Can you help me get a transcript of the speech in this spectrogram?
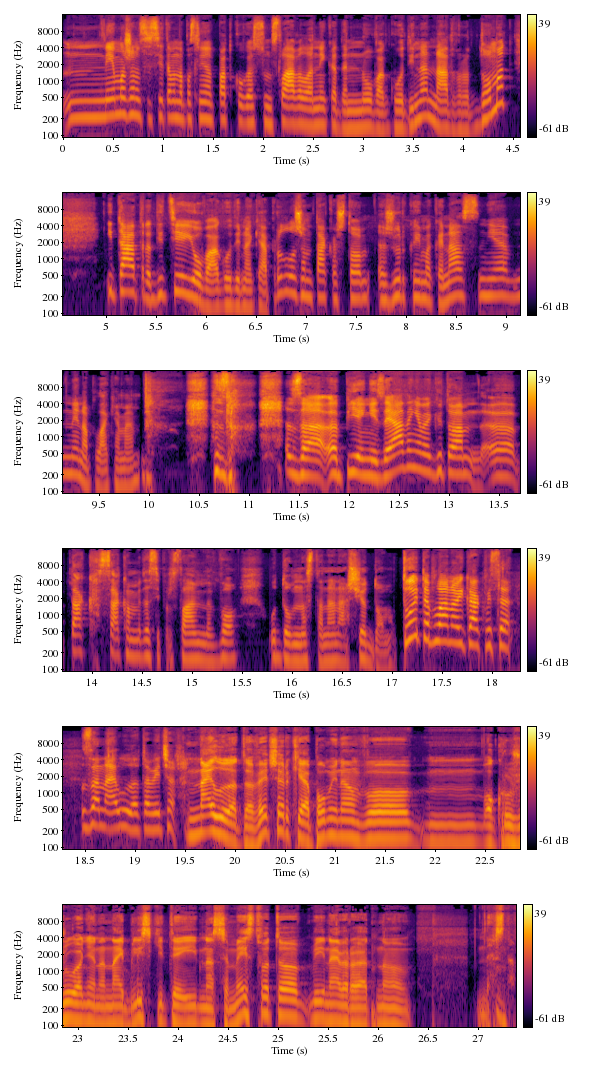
не можам да се сетам на последниот пат кога сум славела некаде нова година надвор од домот и таа традиција и оваа година ќе ја продолжам така што журка има кај нас, ние не наплаќаме. за, за пиење и за јадење, меѓутоа така сакаме да си прославиме во удобноста на нашиот дом. Твоите планови какви се за најлудата вечер? Најлудата вечер ќе ја поминам во м, окружување на најблиските и на семејството и најверојатно не знам.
